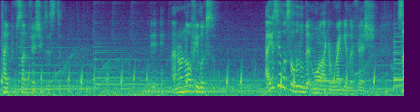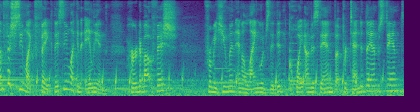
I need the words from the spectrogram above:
type of sunfish existed. I don't know if he looks... I guess he looks a little bit more like a regular fish. Sunfish seem like fake. They seem like an alien heard about fish from a human in a language they didn't quite understand but pretended they understand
